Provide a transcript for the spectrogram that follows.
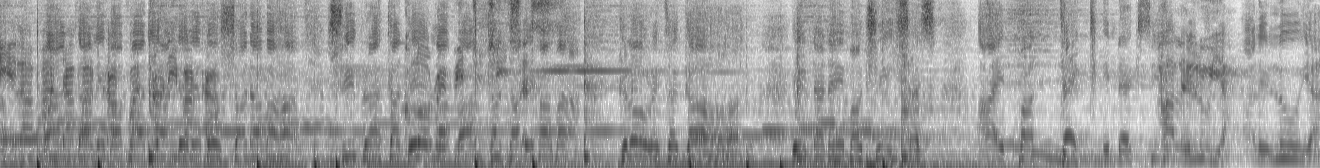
Ilabanda Bakapatani Glory be to Jesus. Glory to God. In the name of Jesus, I partake in the exceeding. Hallelujah. Hallelujah.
